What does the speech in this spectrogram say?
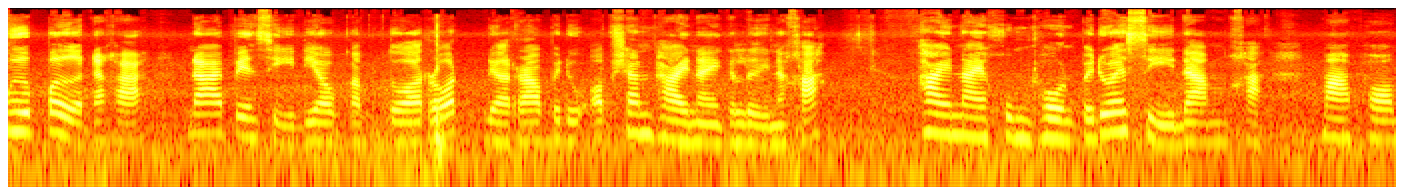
มือเปิดนะคะ ได้เป็นสีเดียวกับตัวรถ เดี๋ยวเราไปดูออปชันภายในกันเลยนะคะ ภายในคุมโทนไปด้วยสีดำค่ะ มาพร้อม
